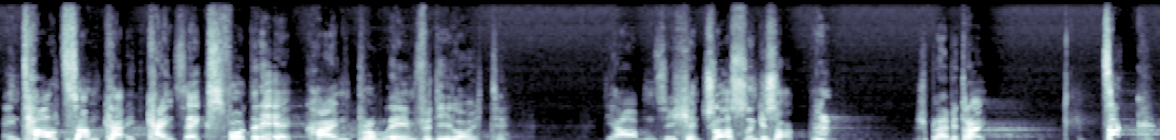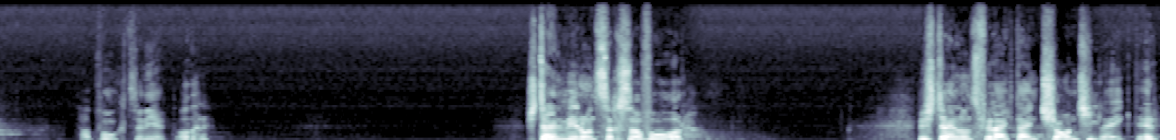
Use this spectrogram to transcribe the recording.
Enthaltsamkeit, kein Sex vor der Ehe, kein Problem für die Leute. Die haben sich entschlossen gesagt, hm, ich bleibe treu. Zack, hat funktioniert, oder? Stellen wir uns das so vor. Wir stellen uns vielleicht einen John G. Lake, der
